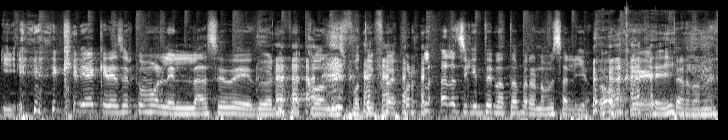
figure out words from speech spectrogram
y quería, quería hacer como el enlace de Dua Lipa con Spotify por la, la siguiente nota, pero no me salió. Ok. Perdón.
